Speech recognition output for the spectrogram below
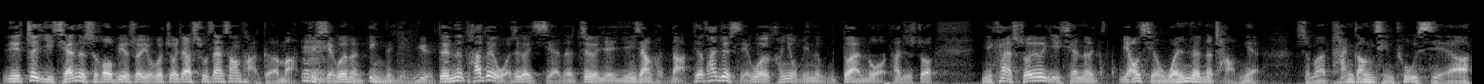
你这以前的时候，比如说有个作家苏珊·桑塔格嘛，嗯就写过一本《病的隐喻》。对，那他对我这个写的这个也影响很大。就他就写过很有名的段落，他就说，你看所有以前的描写文人的场面，什么弹钢琴吐血啊，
